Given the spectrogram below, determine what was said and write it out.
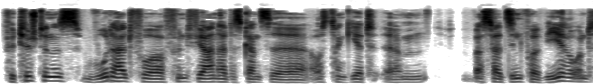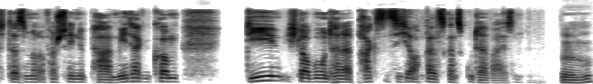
für Tischtennis wurde halt vor fünf Jahren halt das Ganze austangiert, ähm, was halt sinnvoll wäre. Und da sind wir auf verschiedene Parameter gekommen, die, ich glaube, unter der Praxis sich auch als ganz gut erweisen. Mhm.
